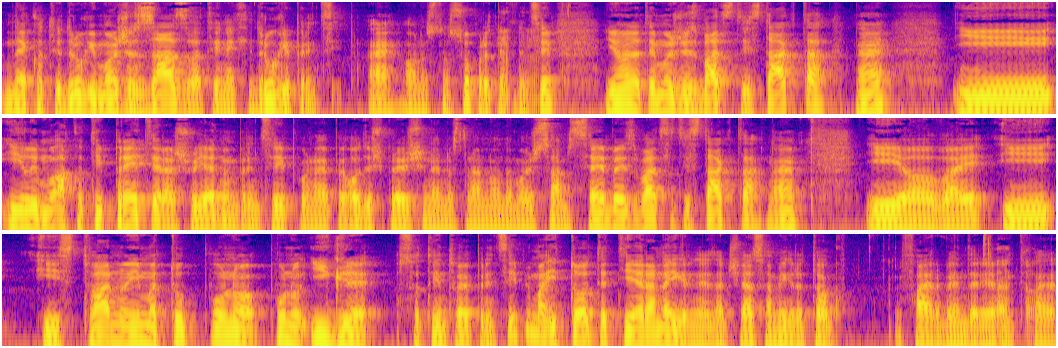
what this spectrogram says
neko ti drugi može zazvati neki drugi princip, ne? odnosno suprotni princip i onda te može izbaciti iz takta, ne? I, ili ako ti pretjeraš u jednom principu, ne, odeš previše na jednu stranu, onda možeš sam sebe izbaciti iz takta, ne, i, ovaj, i, i stvarno ima tu puno, puno igre sa tim tvojim principima i to te tjera na igranje. Znači ja sam igrao tog Firebender, jedan, fire,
